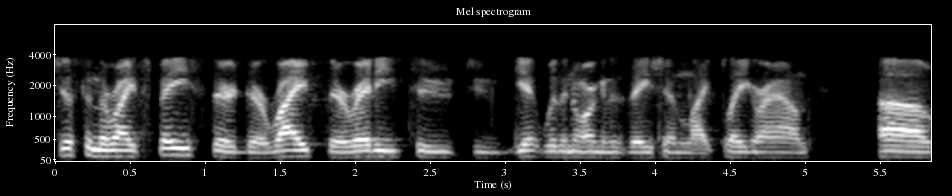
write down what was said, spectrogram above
just in the right space. They're they're ripe. They're ready to to get with an organization like Playground. Uh,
